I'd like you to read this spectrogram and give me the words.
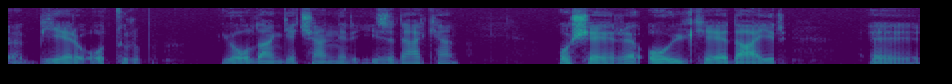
e, bir yere oturup yoldan geçenleri izlerken o şehre, o ülkeye dair e,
